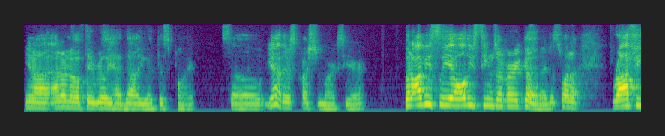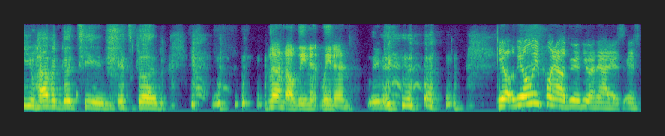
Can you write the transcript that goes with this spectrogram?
you know, I don't know if they really have value at this point. So yeah, there's question marks here. But obviously, all these teams are very good. I just want to, Rafi, you have a good team. It's good. no, no, lean in, lean in. Lean in. You know, the only point I'll agree with you on that is is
